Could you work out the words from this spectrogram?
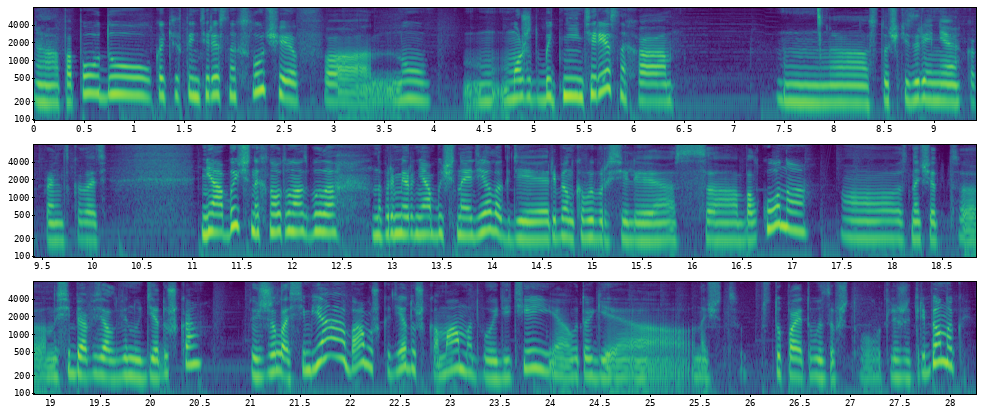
А, по поводу каких-то интересных случаев, а, ну, может быть, не интересных, а, а с точки зрения, как правильно сказать, необычных. Но вот у нас было, например, необычное дело, где ребенка выбросили с балкона, значит, на себя взял вину дедушка. То есть жила семья, бабушка, дедушка, мама, двое детей. В итоге, значит, поступает вызов, что вот лежит ребенок, Э,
